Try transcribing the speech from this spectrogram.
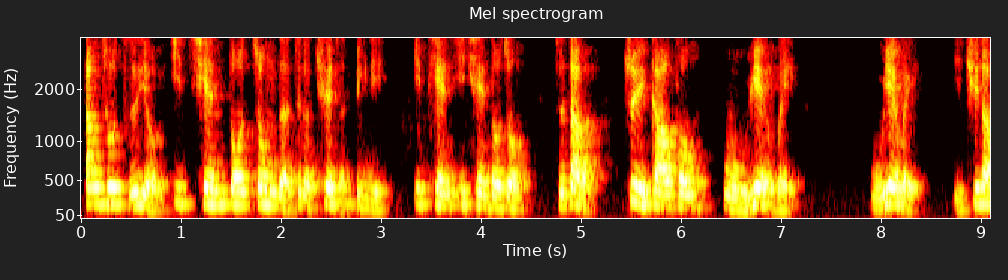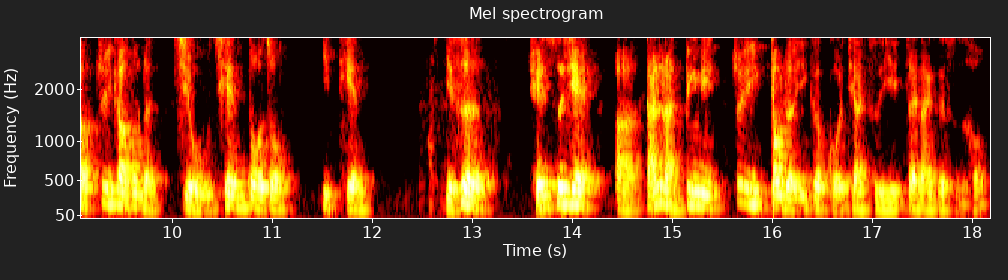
当初只有一千多宗的这个确诊病例，一天一千多宗，直到最高峰五月尾，五月尾已去到最高峰的九千多宗一天，也是全世界。啊感染病例最高的一个国家之一，在那个时候，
